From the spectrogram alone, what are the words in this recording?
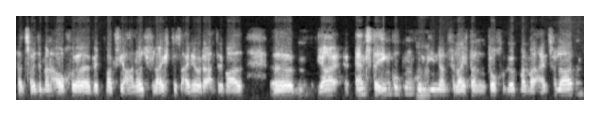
dann sollte man auch äh, mit Maxi Arnold vielleicht das eine oder andere Mal äh, ja, ernster hingucken, um mhm. ihn dann vielleicht dann doch irgendwann mal einzuladen.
